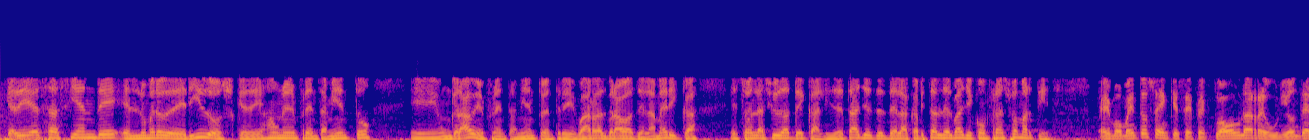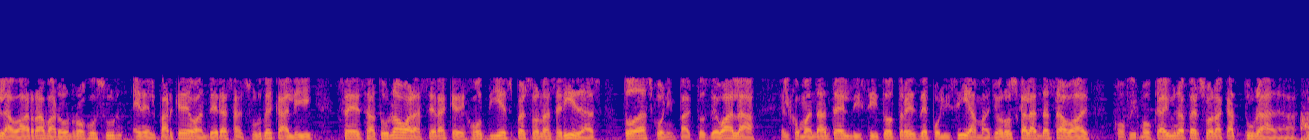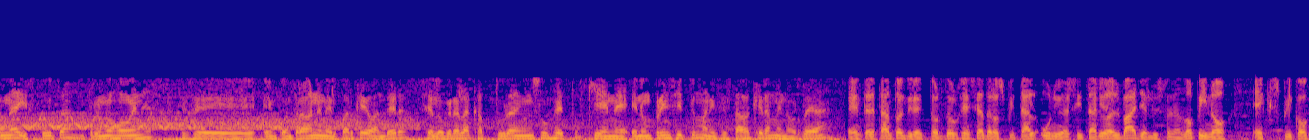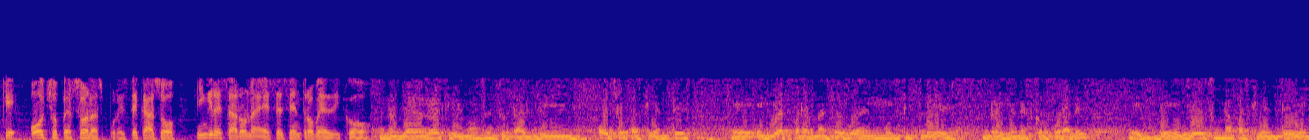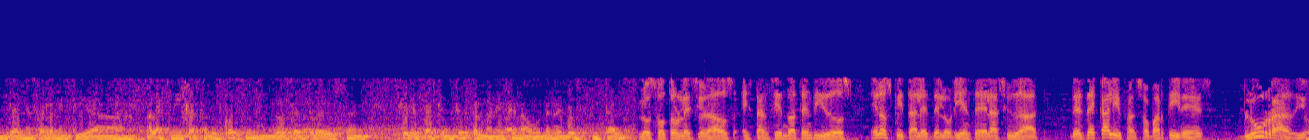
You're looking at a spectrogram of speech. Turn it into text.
Que a 10 asciende el número de heridos que deja un enfrentamiento, eh, un grave enfrentamiento entre Barras Bravas del América, esto en la ciudad de Cali. Detalles desde la capital del Valle con François Martínez. En momentos en que se efectuaba una reunión de la barra Barón Rojo Sur en el Parque de Banderas al sur de Cali, se desató una balacera que dejó 10 personas heridas, todas con impactos de bala. El comandante del Distrito 3 de Policía, Mayor Oscar Zaval, confirmó que hay una persona capturada. Una disputa entre unos jóvenes que se encontraban en el Parque de Banderas. Se logra la captura de un sujeto quien eh, en un principio manifestaba que era menor de edad. Entre tanto, el director de urgencias del Hospital Universitario del Valle, Luis Fernando Pino, explicó que ocho personas, por este caso, ingresaron a ese centro médico. Bueno, ya recibimos en total de ocho pacientes eh, heridas por arma de fuego en múltiples regiones corporales. De ellos, una paciente de 20 años fue remitida a la clínica Saludcop. Los otros eh, siete pacientes permanecen aún en el hospital. Los otros lesionados están siendo atendidos en hospitales del oriente de la ciudad. Desde Cali, François Martínez, Blue Radio.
